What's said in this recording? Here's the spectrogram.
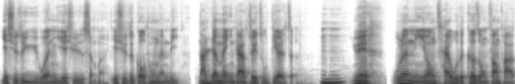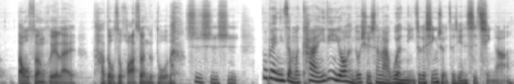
也许是语文，也许是什么，也许是沟通能力，那人们应该要追逐第二者。嗯哼，因为无论你用财务的各种方法倒算回来。它都是划算的多的，是 是是，付贝你怎么看？一定有很多学生来问你这个薪水这件事情啊。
